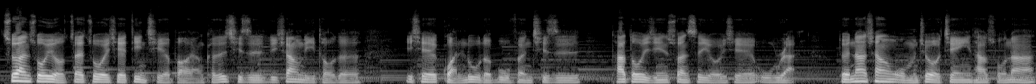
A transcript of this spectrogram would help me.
虽然说有在做一些定期的保养，可是其实你像里头的一些管路的部分，其实它都已经算是有一些污染。对，那像我们就有建议他说，那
